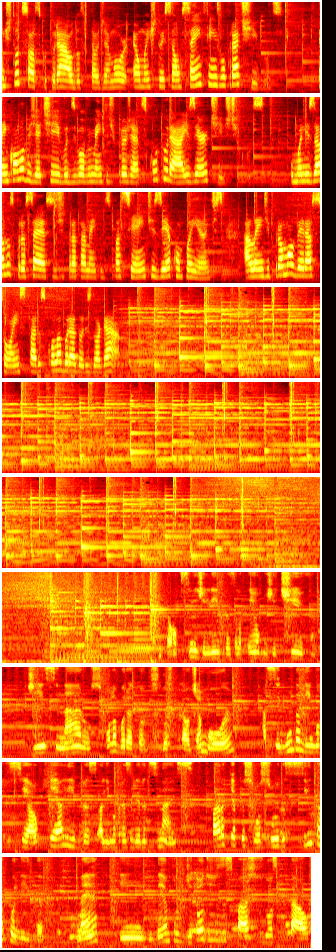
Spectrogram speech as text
Instituto Sociocultural do Hospital de Amor é uma instituição sem fins lucrativos. Tem como objetivo o desenvolvimento de projetos culturais e artísticos, humanizando os processos de tratamento dos pacientes e acompanhantes, além de promover ações para os colaboradores do HA. Oficina de Libras ela tem o objetivo de ensinar os colaboradores do Hospital de Amor a segunda língua oficial, que é a Libras, a língua brasileira de sinais, para que a pessoa surda se sinta acolhida, né, em, dentro de todos os espaços do hospital.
